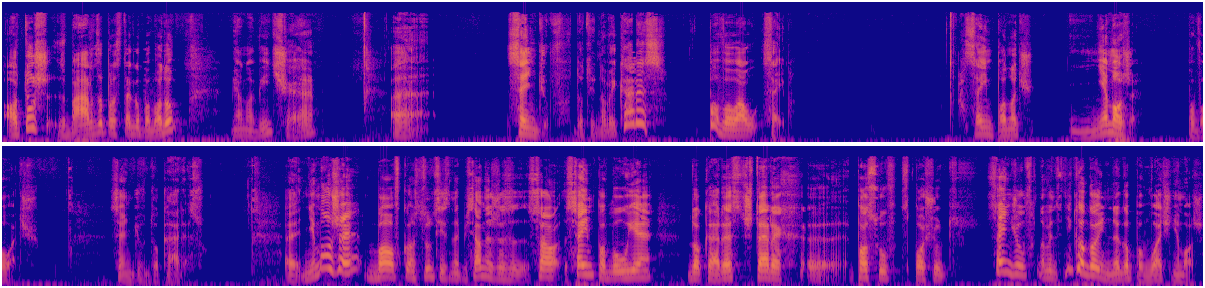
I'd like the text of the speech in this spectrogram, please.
Otóż z bardzo prostego powodu, mianowicie e, sędziów do tej nowej KRS powołał Sejm. Sejm ponoć nie może powołać sędziów do KRS-u. E, nie może, bo w Konstytucji jest napisane, że Sejm powołuje do KRS czterech e, posłów spośród sędziów, no więc nikogo innego powołać nie może.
